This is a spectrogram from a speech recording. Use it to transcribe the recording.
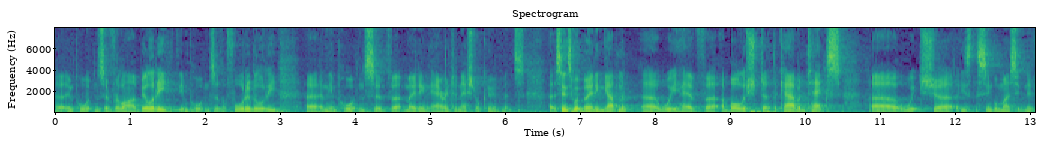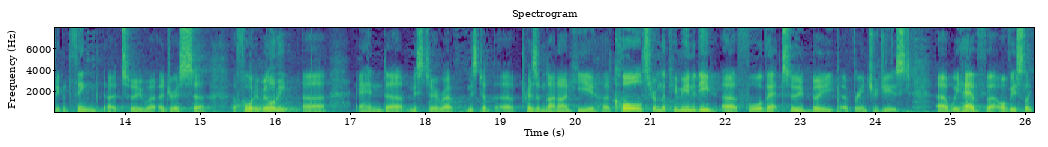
uh, importance of reliability, the importance of affordability uh, and the importance of uh, meeting our international commitments. since we've been in government, we have abolished the carbon tax, which is the single most significant thing to address affordability and uh, Mr. Uh, Mr. Uh, President, I don't hear uh, calls from the community uh, for that to be reintroduced. we have obviously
